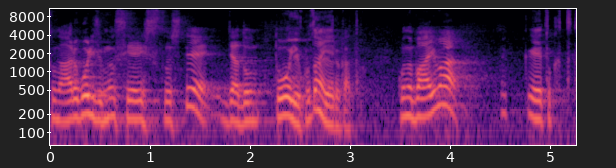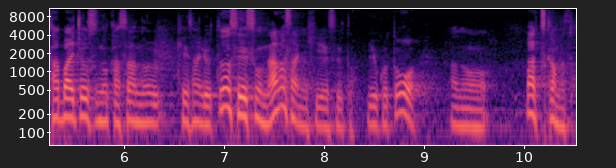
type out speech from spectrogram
そのアルゴリズムの性質としてじゃあどどういうことが言えるかと。この場合は、えー、と多倍長数の加算の計算量というのは整数の長さに比例するということをあの、まあ、つかむと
